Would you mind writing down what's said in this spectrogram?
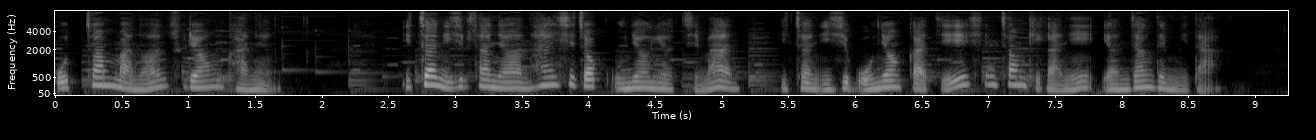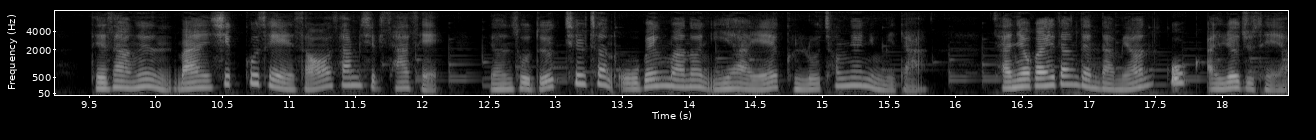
5천만 원 수령 가능. 2024년 한시적 운영이었지만 2025년까지 신청 기간이 연장됩니다. 대상은 만 19세에서 34세, 연소득 7,500만 원 이하의 근로 청년입니다. 자녀가 해당된다면 꼭 알려주세요.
